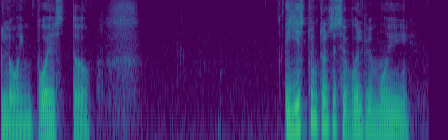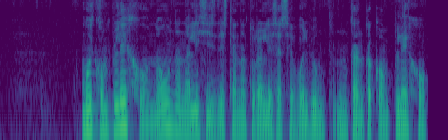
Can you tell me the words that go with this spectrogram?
lo impuesto. Y esto entonces se vuelve muy muy complejo, ¿no? Un análisis de esta naturaleza se vuelve un, un, tanto complejo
